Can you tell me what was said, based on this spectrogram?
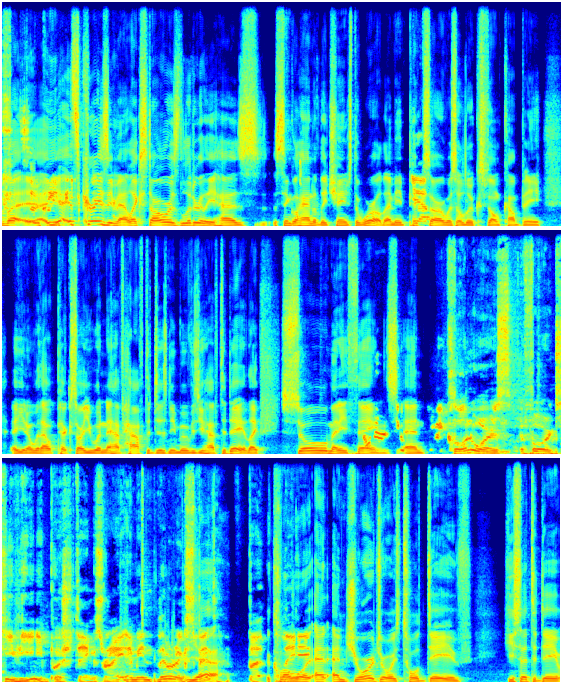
but uh, yeah, it's crazy, man. Like Star Wars literally has single-handedly changed the world. I mean, Pixar was a Lucasfilm company. Uh, You know, without Pixar, you wouldn't have half the Disney movies you have today. Like so many things, and Clone Wars for TV pushed things, right? I mean, they were expensive, Yeah. but Clone they- Wars, and, and George always told Dave. He said to Dave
